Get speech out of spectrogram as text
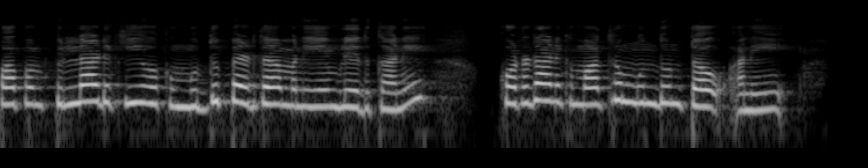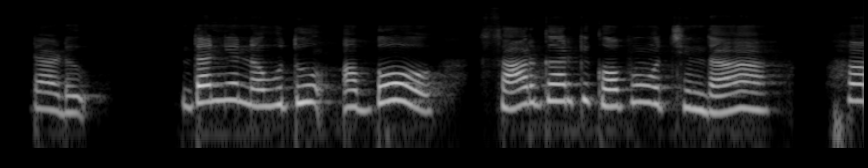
పాపం పిల్లాడికి ఒక ముద్దు పెడదామని ఏం లేదు కానీ కొట్టడానికి మాత్రం ముందుంటావు అని అంటాడు. ధన్య నవ్వుతూ అబ్బో సార్ గారికి కోపం వచ్చిందా? హా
